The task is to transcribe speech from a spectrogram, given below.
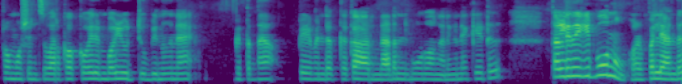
പ്രൊമോഷൻസ് വർക്കൊക്കെ വരുമ്പോൾ യൂട്യൂബിൽ നിന്ന് ഇങ്ങനെ കിട്ടുന്ന പേയ്മെന്റ് ഒക്കെ കാറിന്റെ അടഞ്ഞു പോകണു അങ്ങനെ ഇങ്ങനെയൊക്കെ ആയിട്ട് തള്ളി നീക്കി പോന്നു. കുഴപ്പമില്ലാണ്ട്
